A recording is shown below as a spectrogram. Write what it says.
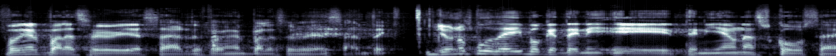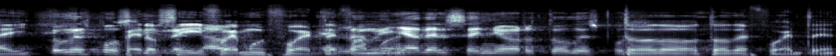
Fue en el Palacio de Bellas Artes, fue en el Palacio de Bellas Artes. Yo no pude ir porque eh, tenía unas cosas ahí. Todo es posible. Pero sí, fue muy fuerte. En la muy... del Señor todo es posible. Todo, todo es fuerte.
